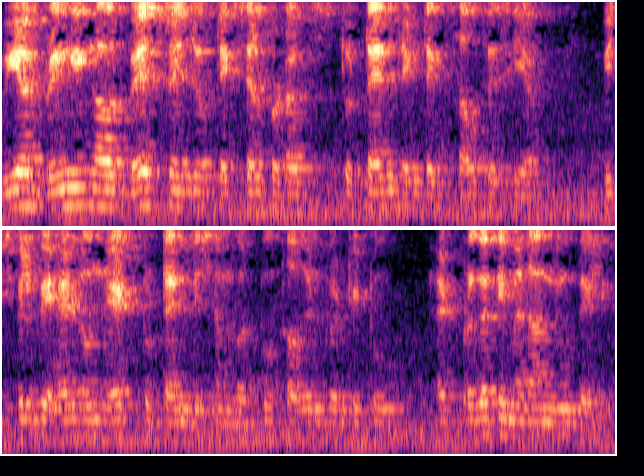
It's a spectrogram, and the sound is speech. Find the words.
We are bringing our best range of textile products to 10th Intex South Asia, which will be held on 8 to 10 December 2022 at Pragati Maidan, New Delhi.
